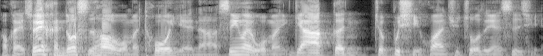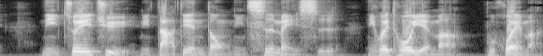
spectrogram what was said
OK，所以很多时候我们拖延呢，是因为我们压根就不喜欢去做这件事情。你追剧，你打电动，你吃美食，你会拖延吗？不会嘛。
